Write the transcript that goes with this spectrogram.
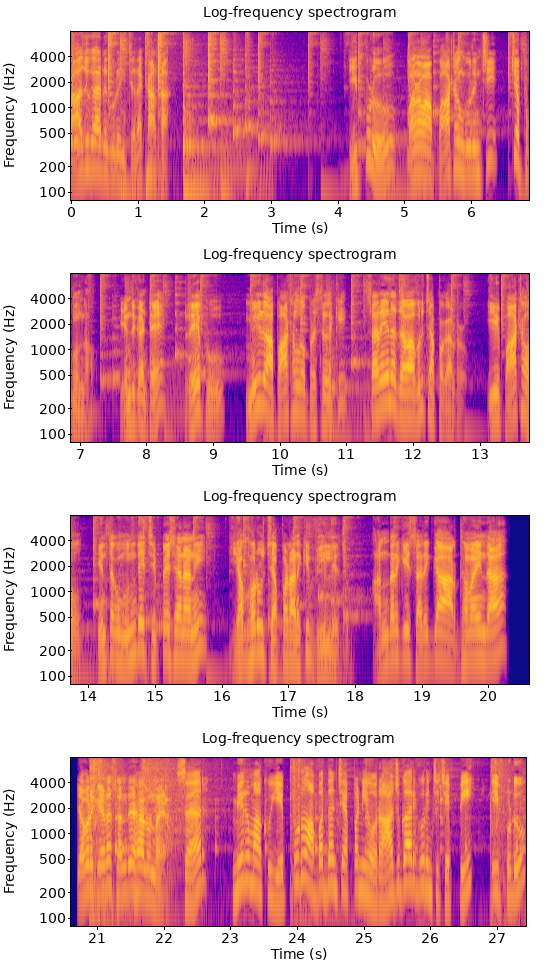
రాజుగారి గురించిన కథ. ఇప్పుడు మనం ఆ పాఠం గురించి చెప్పుకుందాం. ఎందుకంటే రేపు మీరు ఆ పాఠంలో ప్రశ్నలకి సరైన జవాబులు చెప్పగలరు. ఈ పాఠం ఇంతకు ముందే చెప్పేశానని ఎవ్వరూ చెప్పడానికి వీల్లేదు. అందరికీ సరిగ్గా అర్థమైందా? ఎవరికైనా సందేహాలున్నాయా? సార్ మీరు మాకు ఎప్పుడూ అబద్ధం చెప్పని ఓ రాజుగారి గురించి చెప్పి ఇప్పుడు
